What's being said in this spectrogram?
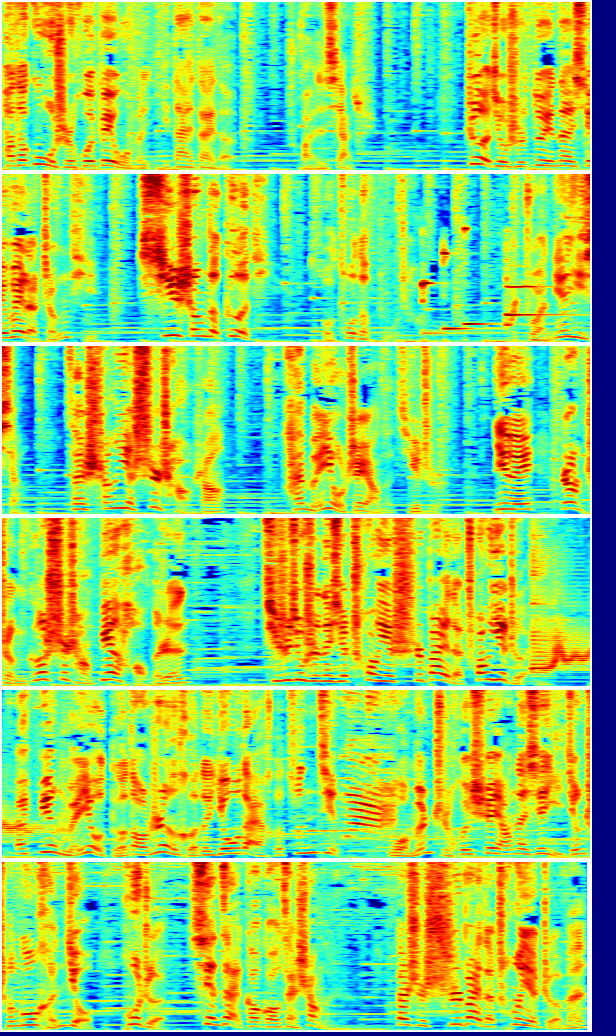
他的故事会被我们一代代的传下去。这就是对那些为了整体牺牲的个体所做的补偿。转念一想，在商业市场上还没有这样的机制，因为让整个市场变好的人。其实就是那些创业失败的创业者呀，哎，并没有得到任何的优待和尊敬。我们只会宣扬那些已经成功很久或者现在高高在上的人。但是失败的创业者们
